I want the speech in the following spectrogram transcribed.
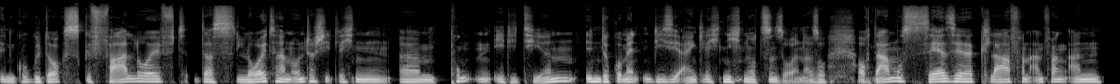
in Google Docs Gefahr läuft, dass Leute an unterschiedlichen ähm, Punkten editieren in Dokumenten, die sie eigentlich nicht nutzen sollen. Also auch da muss sehr, sehr klar von Anfang an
